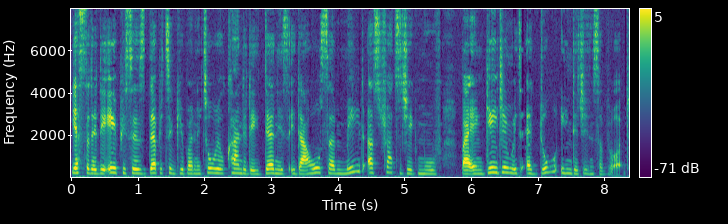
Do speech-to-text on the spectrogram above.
Yesterday, the APC's deputy gubernatorial candidate Dennis Idahosa made a strategic move by engaging with Edo indigents abroad.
